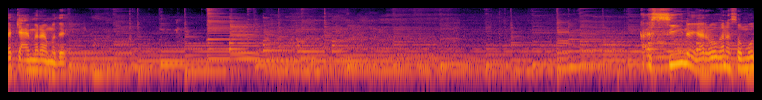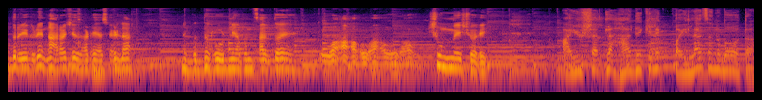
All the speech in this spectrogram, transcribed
या कॅमेऱ्यामध्ये काय सीन आहे यार बघा ना समुद्र इकडे नारळाचे झाडे या साईडला बद्दल रोडने आपण चालतोय. वाव वाव वाव. चुम्मेश्वरी आयुष्यातला हा देखील एक पहिलाच अनुभव होता.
